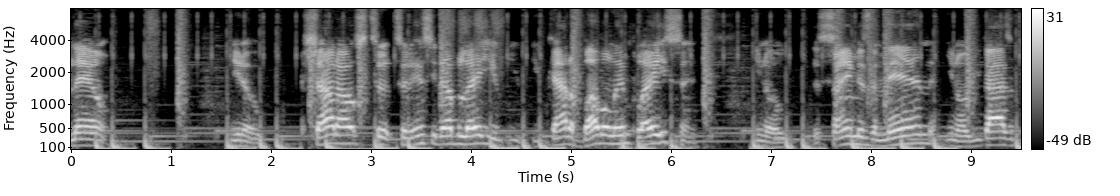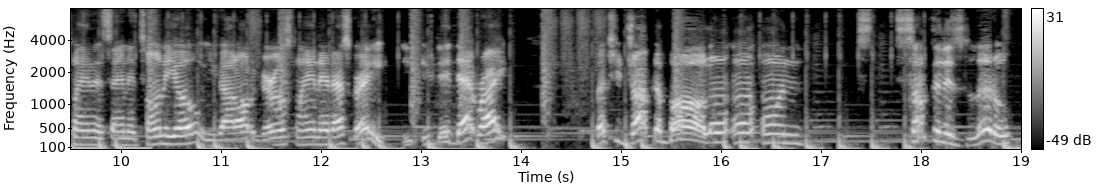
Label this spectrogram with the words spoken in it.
Now, you know, shout outs to, to the NCAA. You, you you got a bubble in place, and you know the same as the men. You know, you guys are playing in San Antonio. You got all the girls playing there. That's great. You, you did that right. But you dropped the ball on, on, on something as little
